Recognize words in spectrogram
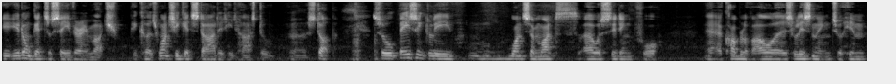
you don't get to say very much because once he gets started, he has to stop. So basically, once a month, I was sitting for a couple of hours listening to him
